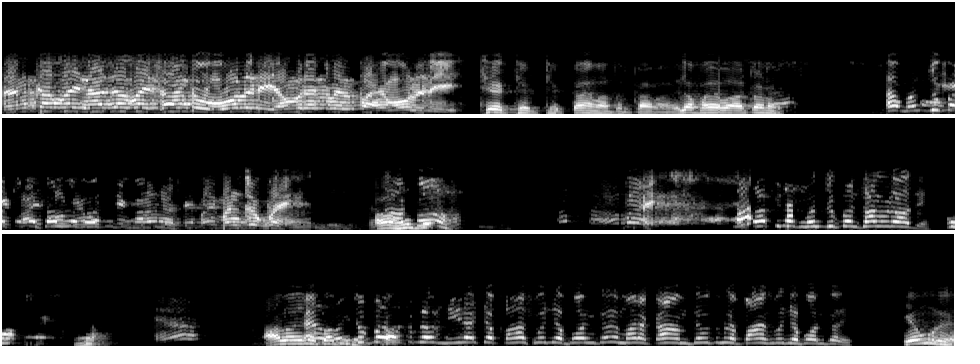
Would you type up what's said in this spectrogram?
નનકાભાઈ નાજાભાઈ સાંધુ મોલડી અમરેતવેલ પાસે મોલડી. ઠીક ઠીક ઠીક. કાંઈ વાંધો નહીં કાંઈ વાંધો એટલે ભાઈ અટાણે. આ મનસુખભાઈ તમે ચાલુ રાખો. ભાઈ મનસુખભાઈ. હા હું તો. હા ભાઈ. મનસુખભાઈ ચાલુ રહેવા દે. હા. હાલો એને તમને નિરાજે પાંચ વાગે ફોન કરે મારે કામ છે હું તમને પાંચ વાગે ફોન કરીશ. એવું છે?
